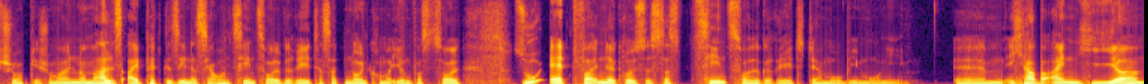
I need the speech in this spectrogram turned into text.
schon, habt ihr schon mal ein normales iPad gesehen? Das ist ja auch ein 10 Zoll Gerät, das hat 9, irgendwas Zoll. So etwa in der Größe ist das 10 Zoll Gerät der Mobi Moni. Ähm, ich habe einen hier,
